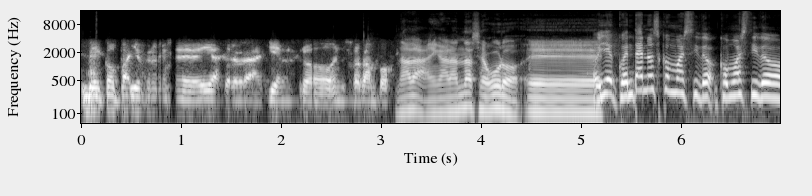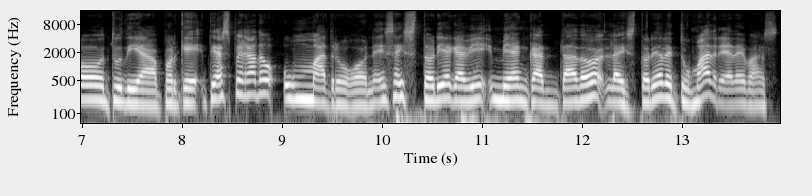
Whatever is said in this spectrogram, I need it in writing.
de Copa yo creo que se debería celebrar aquí en nuestro, en nuestro campo. Nada, en Aranda seguro. Eh, Oye, cuéntanos cómo ha sido, cómo ha sido tu día, porque te has pegado un madrugón, esa historia que a mí me ha encantado, la historia de tu madre, además.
